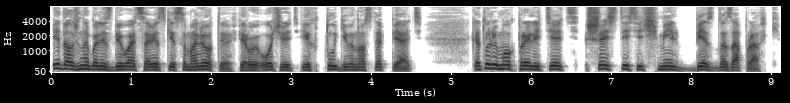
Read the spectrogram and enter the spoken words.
и должны были сбивать советские самолеты, в первую очередь их Ту-95, который мог пролететь 6 тысяч миль без дозаправки.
